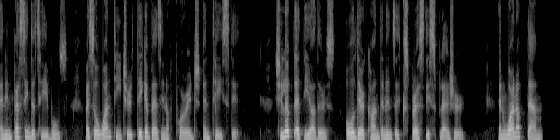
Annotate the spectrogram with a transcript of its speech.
and in passing the tables, I saw one teacher take a basin of porridge and taste it. She looked at the others, all their countenances expressed displeasure, and one of them,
